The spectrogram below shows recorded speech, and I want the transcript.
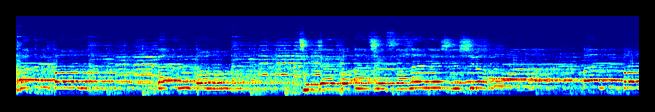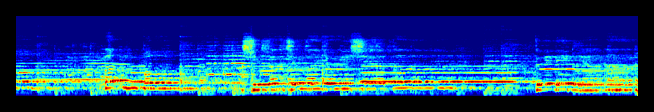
漫步，漫步，一条歌唱所咱的心上。漫步，漫步，心甘情愿用一生对你行。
